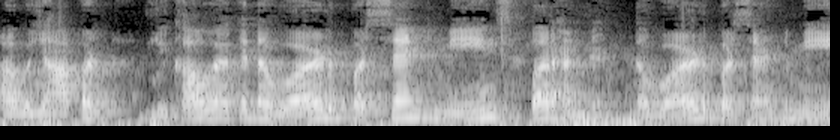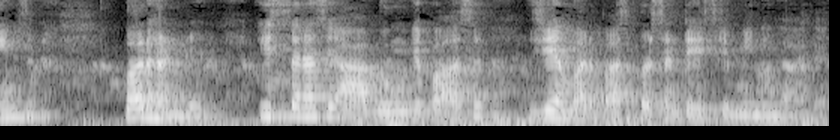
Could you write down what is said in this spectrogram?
अब यहाँ पर लिखा हुआ है कि the word percent means per hundred the word percent means per hundred इस तरह से आप लोगों के पास ये हमारे पास परसेंटेज के मीनिंग आ गए।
